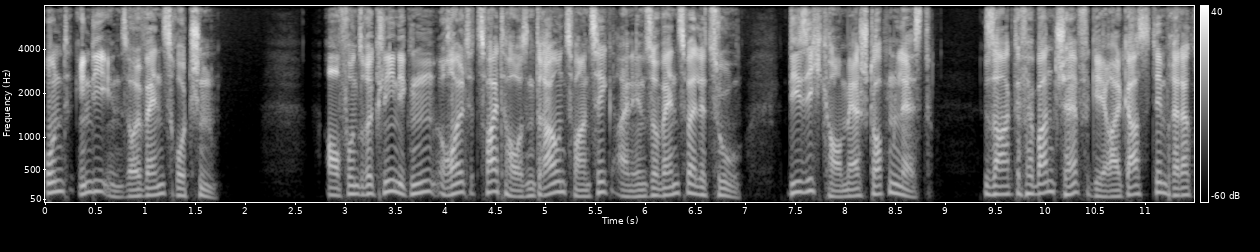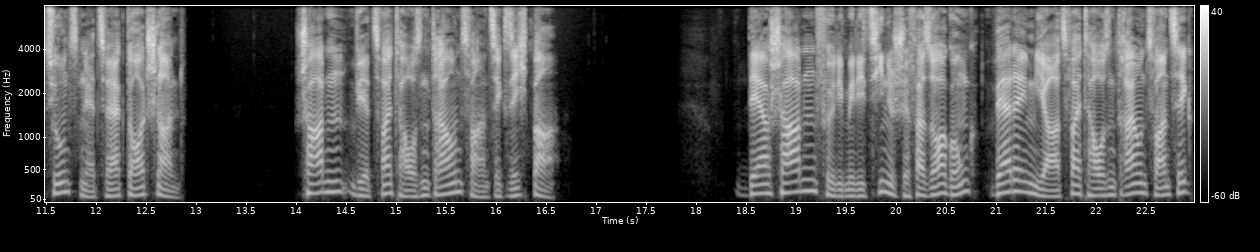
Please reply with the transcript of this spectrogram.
und in die Insolvenz rutschen. Auf unsere Kliniken rollt 2023 eine Insolvenzwelle zu, die sich kaum mehr stoppen lässt, sagte Verbandschef Gerald Gast dem Redaktionsnetzwerk Deutschland. Schaden wird 2023 sichtbar. Der Schaden für die medizinische Versorgung werde im Jahr 2023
